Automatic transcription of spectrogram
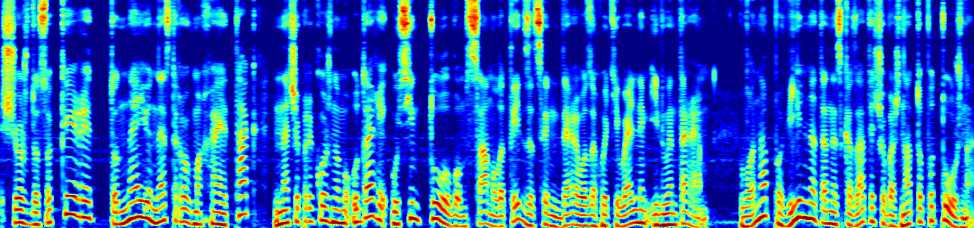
Що ж до сокири, то нею Нестеров махає так, наче при кожному ударі усім тулубом сам летить за цим деревозаготівельним інвентарем. Вона повільна та не сказати, що аж надто потужна.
